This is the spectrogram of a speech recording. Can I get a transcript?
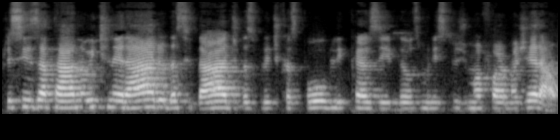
precisa estar no itinerário da cidade, das políticas públicas e dos municípios de uma forma geral.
